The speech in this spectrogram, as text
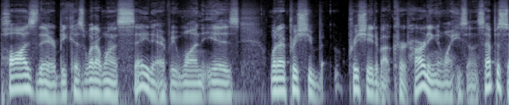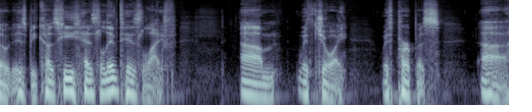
pause there because what I want to say to everyone is what I appreciate appreciate about Curt Harding and why he's on this episode is because he has lived his life um, with joy, with purpose, uh,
